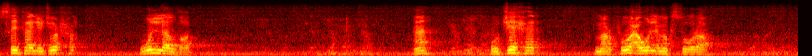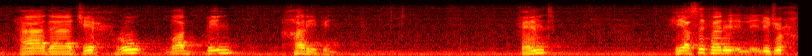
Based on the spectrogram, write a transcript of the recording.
صفة لجحر ولا الضب ها؟ وجحر مرفوعة ولا مكسورة؟ هذا جحر ضب خرب. فهمت؟ هي صفة لجحر.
